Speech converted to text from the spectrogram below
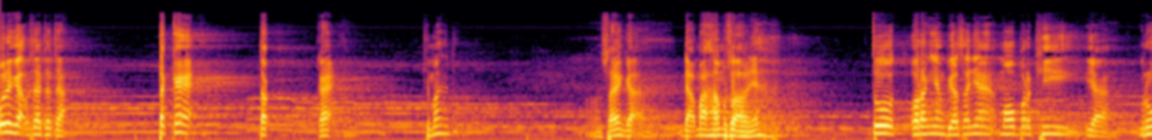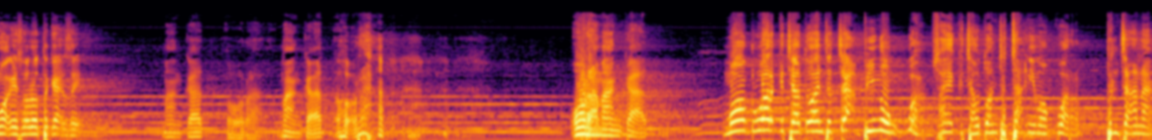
Boleh nggak percaya cecak? Tekek, tek, kayak gimana tuh? Oh, saya nggak nggak paham soalnya. Tuh orang yang biasanya mau pergi ya ngrungok suara tekek sih. Mangkat ora, mangkat ora. Ora mangkat. Mau keluar kejatuhan cecak bingung. Wah, saya kejatuhan cecak nih mau keluar bencana.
